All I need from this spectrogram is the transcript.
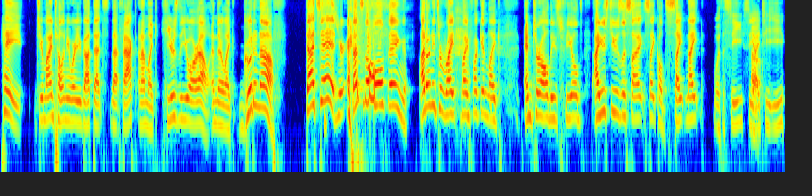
hey, do you mind telling me where you got that that fact? And I'm like, here's the URL. And they're like, good enough. That's it. You're- That's the whole thing. I don't need to write my fucking like enter all these fields. I used to use this site, site called Site Night with a C, C I T E,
